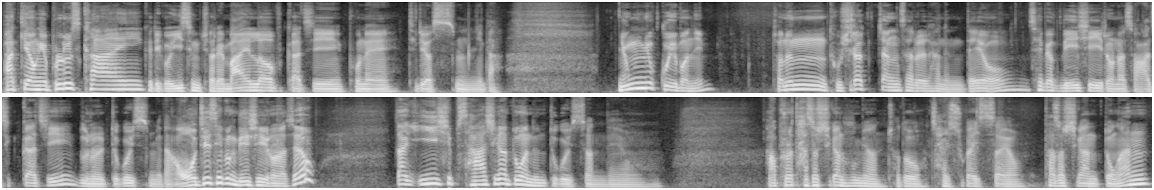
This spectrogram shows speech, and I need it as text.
박기영의 Blue Sky 그리고 이승철의 My Love까지 보내드렸습니다. 6692번님 저는 도시락 장사를 하는데요. 새벽 4시에 일어나서 아직까지 눈을 뜨고 있습니다. 어제 새벽 4시에 일어났어요? 딱 24시간 동안 눈 뜨고 있었네요. 앞으로 5시간 후면 저도 잘 수가 있어요. 5시간 동안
